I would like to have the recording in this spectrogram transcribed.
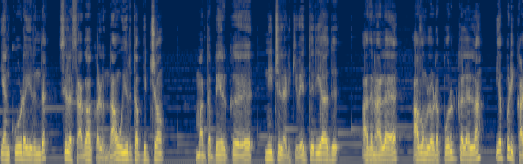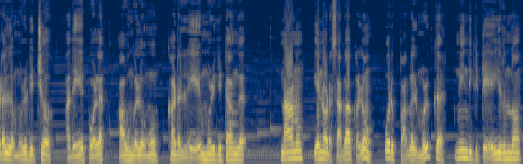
என் கூட இருந்த சில சகாக்களும் தான் உயிர் தப்பிச்சோம். மற்ற பேருக்கு நீச்சல் அடிக்கவே தெரியாது. அதனால அவங்களோட பொருட்கள் எல்லாம் எப்படி கடல்ல முழுகிச்சோ அதே போல அவங்களும் கடல்லையே முழுகிட்டாங்க. நானும் என்னோட சகாக்களும் ஒரு பகல் முழுக்க நீந்திக்கிட்டே இருந்தோம்.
